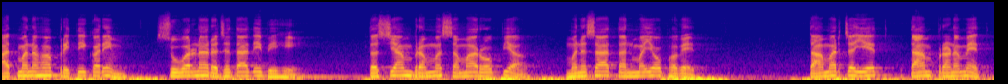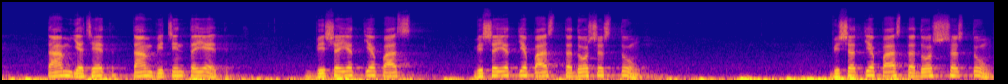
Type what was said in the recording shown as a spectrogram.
આત્મન પ્રીતિકરીમ સુવર્ણ રજતાદિભિ તસ્યામ બ્રહ્મ સમારોપ્ય મનસા તન્મયો ભવેત. તામર્ચયેત, તામ પ્રણમેત, તામ યજેત, તામ વિચિંતયેત. વિષયત્યપાસ વિષયત્યપાસ તદોષસ્તુ વિશત્યપાસ તદોષસ્તુ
